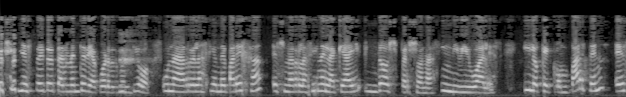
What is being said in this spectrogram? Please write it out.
y estoy totalmente de acuerdo contigo. Una relación de pareja es una relación en la que hay dos personas individuales y lo que comparten es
